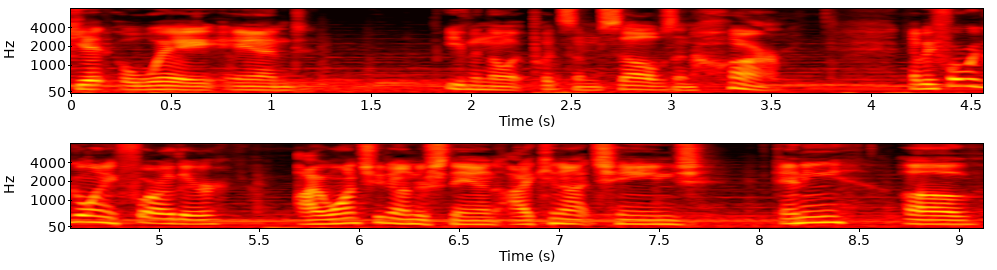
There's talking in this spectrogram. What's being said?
get away, and even though it puts themselves in harm. Now, before we go any farther, I want you to understand I cannot change any of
